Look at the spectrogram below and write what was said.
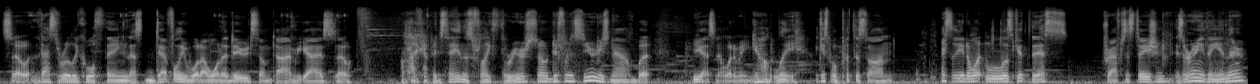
so. That's a really cool thing. That's definitely what I want to do sometime, you guys. So like I've been saying this for like three or so different series now, but you guys know what I mean. Golly. I guess we'll put this on. Actually, you know what? Let's get this. Crafting station. Is there anything in there?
